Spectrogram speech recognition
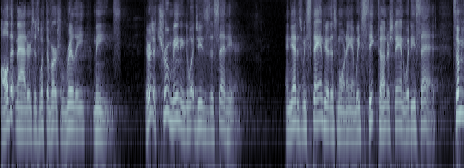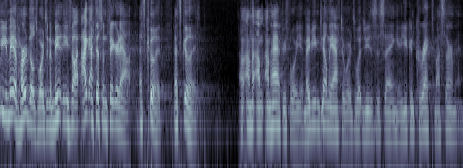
All that matters is what the verse really means. There is a true meaning to what Jesus has said here. And yet, as we stand here this morning and we seek to understand what he said, some of you may have heard those words and immediately you thought, I got this one figured out. That's good. That's good. I'm, I'm, I'm happy for you. Maybe you can tell me afterwards what Jesus is saying here. You can correct my sermon.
